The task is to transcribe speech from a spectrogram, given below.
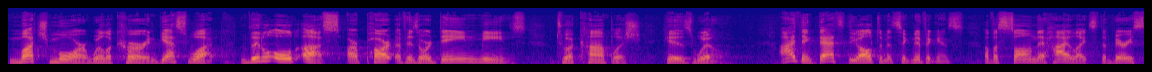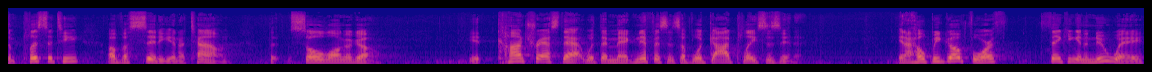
Much more will occur. And guess what? Little old us are part of his ordained means to accomplish his will. I think that's the ultimate significance of a song that highlights the very simplicity of a city and a town that so long ago. It contrasts that with the magnificence of what God places in it. And I hope we go forth thinking in a new way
